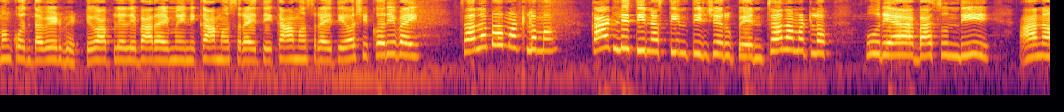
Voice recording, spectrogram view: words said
मग कोणता वेळ भेटते आपल्याला? बारा महिने कामच राहते कामच राहते. अशी करी बाई. चला बा म्हटलं मग. काढले तीनच तीन तीनशे रुपये. न चला म्हटलं. पुऱ्या बासुंदी आणि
